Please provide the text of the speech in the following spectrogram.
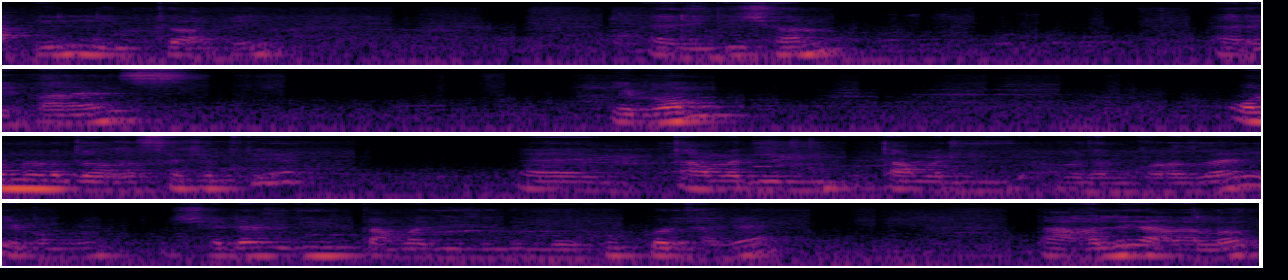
আপিল লিপ্ট আপিল, রিভিশন, রেফারেন্স এবং অন্যান্য দরখাস্তের ক্ষেত্রে তামাদি তামাদি আবেদন করা যায় এবং সেটা যদি তামাদি যদি মৌকুব করে থাকে, তাহলে আদালত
